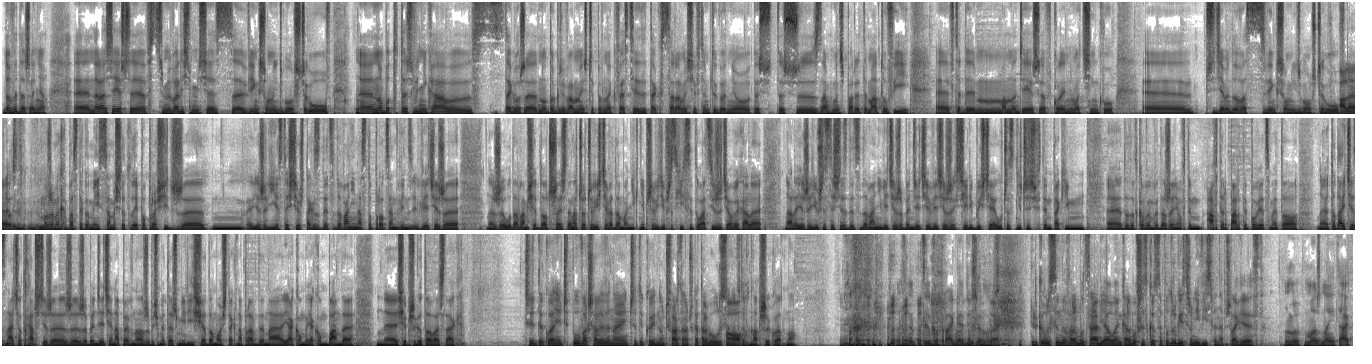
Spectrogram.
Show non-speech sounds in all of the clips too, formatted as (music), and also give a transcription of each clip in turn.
do wydarzenia. E, na razie jeszcze wstrzymywaliśmy się z większą liczbą szczegółów, e, no bo to też wynika z tego, że no dogrywamy jeszcze pewne kwestie, tak staramy się w tym tygodniu też, też zamknąć parę tematów i e, wtedy mam nadzieję, że w kolejnym odcinku przyjdziemy do Was z większą liczbą szczegółów. Ale możemy chyba z tego miejsca, myślę, tutaj poprosić, że mm, jeżeli jesteście już tak zdecydowani na 100%, więc wiecie, że, że uda Wam się dotrzeć, to znaczy oczywiście wiadomo, nikt nie przewidzi wszystkich sytuacji życiowych, ale, ale jeżeli już jesteście zdecydowani, wiecie, że będziecie, wiecie, że chcielibyście uczestniczyć w tym takim e, dodatkowym wydarzeniu, w tym after party powiedzmy, to, e, to dajcie znać, odhaczcie, że, że, że będziecie na pewno, żebyśmy też mieli świadomość tak naprawdę na jaką, jaką bandę e, się przygotować, tak? Czy dokładnie, czy pół Warszawy wynająć, czy tylko jedną czwartą na przykład, albo Ursynów o, tylko. na przykład, no. (laughs) Tylko Praga no, tak. Tylko Ursynów albo cała Białęka, albo wszystko, co po drugiej stronie Wisły na przykład. Tak jest. No, można i tak.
